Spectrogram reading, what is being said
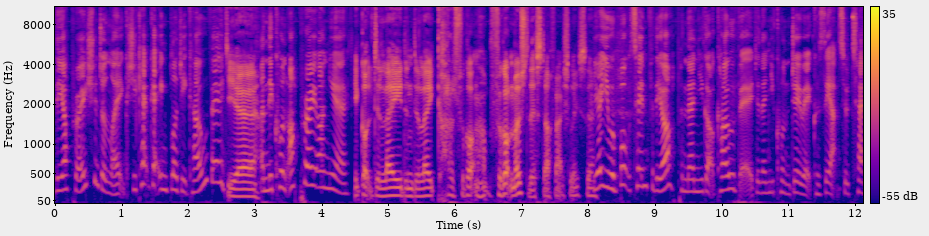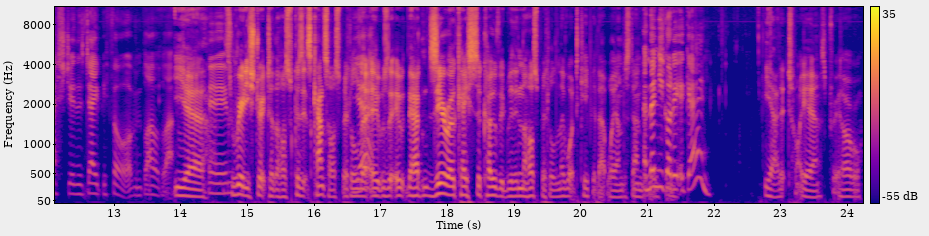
the operation done late because you kept getting bloody COVID, yeah, and they couldn't operate on you. it got delayed and delayed. God, I'd forgotten forgotten most of this stuff actually. So Yeah, you were booked in for the op, and then you got COVID, and then you couldn't do it because they had to test you the day before, and blah blah blah. yeah, it's Um, really strict at the hospital because it's cancer hospital. Yeah. It was it, they had zero cases of COVID within the hospital, and they wanted to keep it that way. Understandably. And then you got it again, Yeah, I did twi- yeah, it's pretty horrible.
